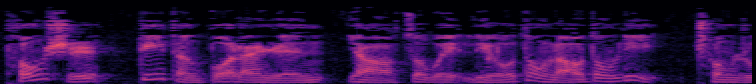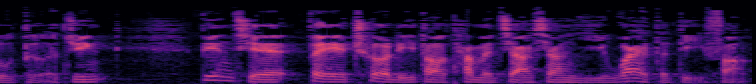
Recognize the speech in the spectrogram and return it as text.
同时，低等波兰人要作为流动劳动力冲入德军，并且被撤离到他们家乡以外的地方。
